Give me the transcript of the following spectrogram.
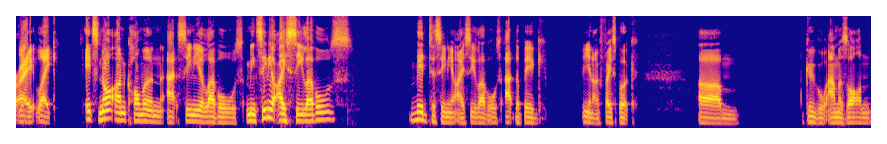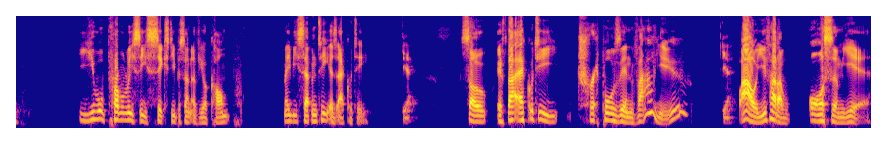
Right? Like it's not uncommon at senior levels. I mean senior IC levels, mid to senior IC levels at the big, you know, Facebook, um Google, Amazon, you will probably see 60% of your comp, maybe 70 as equity. Yeah. So if that equity triples in value, Yeah. wow, you've had an awesome year.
